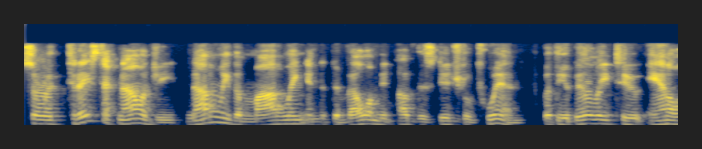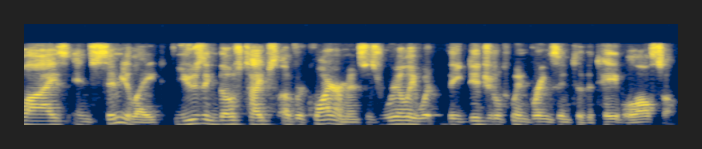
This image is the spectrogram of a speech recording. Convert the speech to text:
So with today's technology, not only the modeling and the development of this digital twin, but the ability to analyze and simulate using those types of requirements is really what the digital twin brings into the table also.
